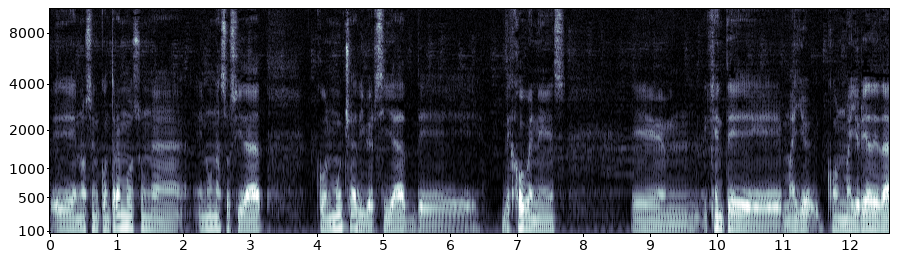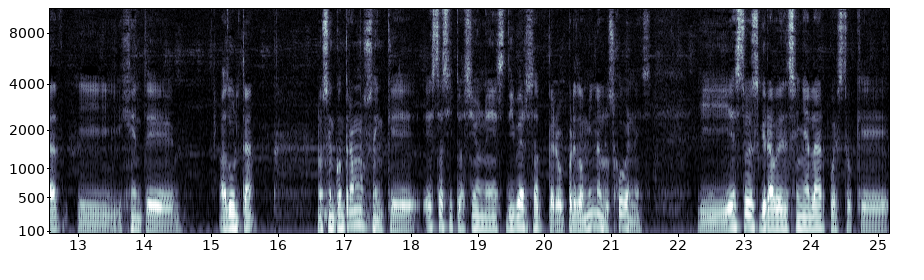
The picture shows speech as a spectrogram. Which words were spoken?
eh, nos encontramos una, en una sociedad con mucha diversidad de, de jóvenes, em, gente mayor, con mayoría de edad y gente adulta nos encontramos en que esta situación es diversa, pero predominan los jóvenes. Y esto es grave de señalar, puesto que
